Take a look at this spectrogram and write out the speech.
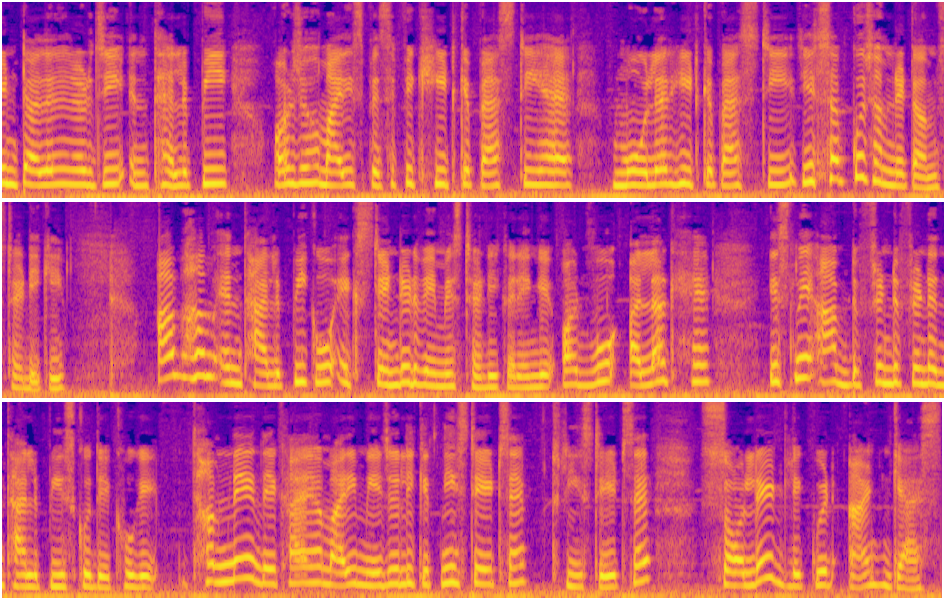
इंटरनल एनर्जी इंथेलेपी और जो हमारी स्पेसिफिक हीट कैपेसिटी है मोलर हीट कैपेसिटी ये सब कुछ हमने टर्म स्टडी की। अब हम एंथैल्पी को एक्सटेंडेड वे में स्टडी करेंगे और वो अलग है। इसमें आप डिफरेंट डिफरेंट एंथैल्पीज को देखोगे। हमने देखा है हमारी मेजरली कितनी स्टेट्स हैं? थ्री स्टेट्स हैं सॉलिड लिक्विड एंड गैस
